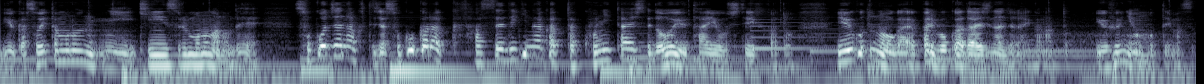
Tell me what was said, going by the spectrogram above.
いうか、そういったものに起因するものなので、そこじゃなくて、じゃあそこから達成できなかった子に対してどういう対応をしていくかということの方が、やっぱり僕は大事なんじゃないかなというふうに思っています。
